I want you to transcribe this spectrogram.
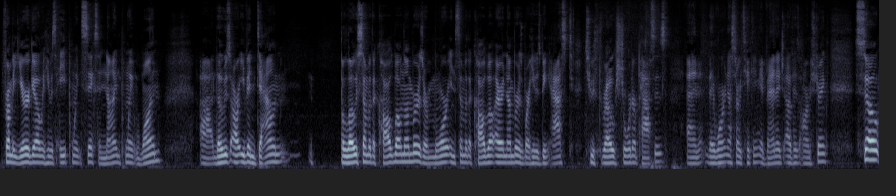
from a year ago when he was 8.6 and 9.1. Uh, those are even down below some of the Caldwell numbers or more in some of the Caldwell era numbers where he was being asked to throw shorter passes and they weren't necessarily taking advantage of his arm strength. So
